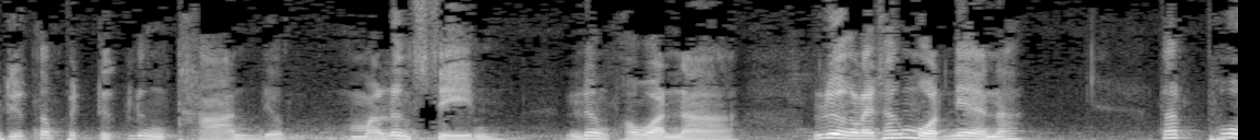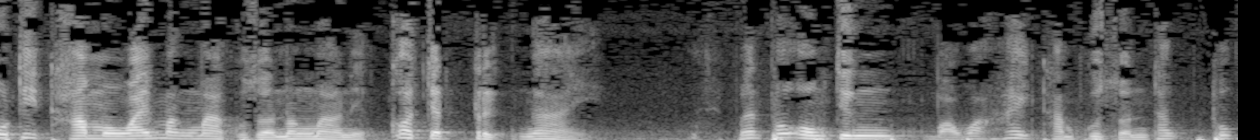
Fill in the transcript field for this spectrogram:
เดี๋ยวต้องไปตรึกเรื่องทานเดี๋ยวมาเรื่องศีล เรื่องภาวนา เรื่องอะไรทั้งหมดเนี่ยนะถ้าผู้ที่ทำเอาไว้มากๆกุศลมากๆเนี่ยก็จะตรึกง่าย เพราะฉะนั้นพระองค์จึงบอกว่าให้ทำกุศลทั้งทุก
